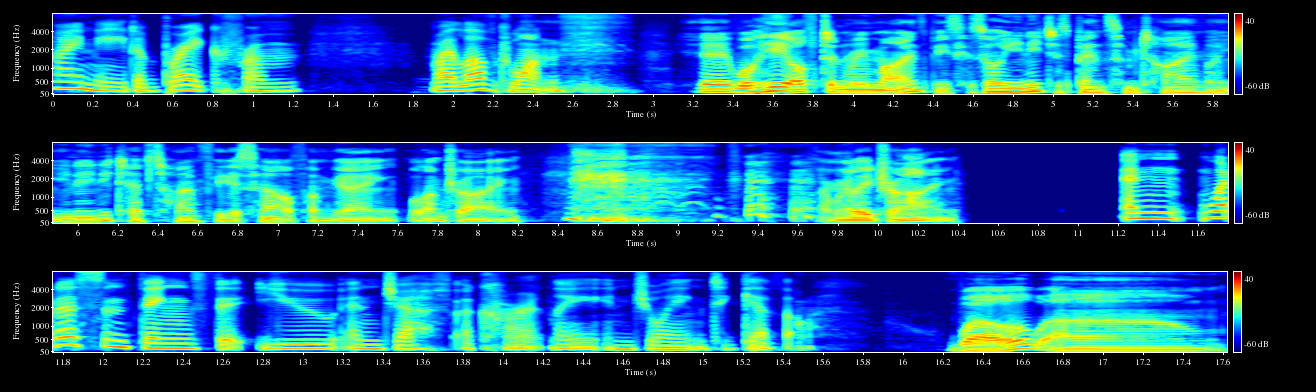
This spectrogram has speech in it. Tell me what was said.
I need a break from my loved one. Yeah, well, he often reminds me. He says, "Oh, you need to spend some time. You need to have time for yourself." I'm going. Well, I'm trying. I'm really trying. And what are some things that you and Jeff are currently enjoying together? Well, um,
